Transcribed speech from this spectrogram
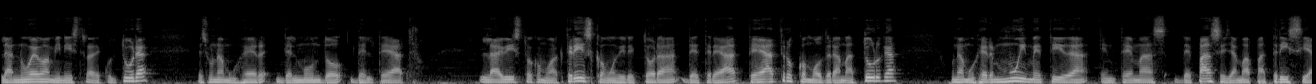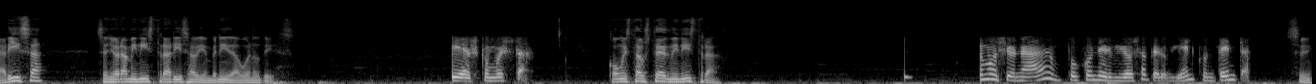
la nueva ministra de Cultura. Es una mujer del mundo del teatro. La he visto como actriz, como directora de teatro, como dramaturga, una mujer muy metida en temas de paz. Se llama Patricia Ariza. Señora ministra Ariza, bienvenida. Buenos días. Días, ¿cómo está? ¿Cómo está usted, ministra? Emocionada, un poco nerviosa, pero bien, contenta. Sí.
